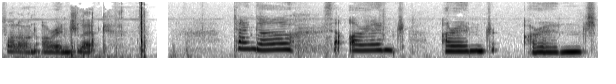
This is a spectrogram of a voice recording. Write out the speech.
full on orange look. Tango. So orange? Orange? Orange.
